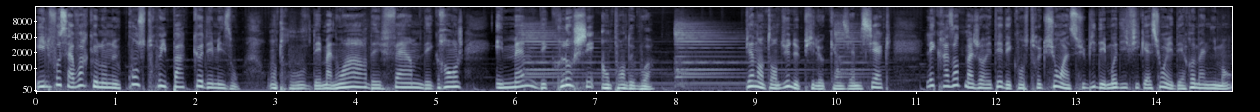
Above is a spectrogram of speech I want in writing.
et il faut savoir que l'on ne construit pas que des maisons. On trouve des manoirs, des fermes, des granges et même des clochers en pan de bois. Bien entendu, depuis le XVe siècle, l'écrasante majorité des constructions a subi des modifications et des remaniements.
